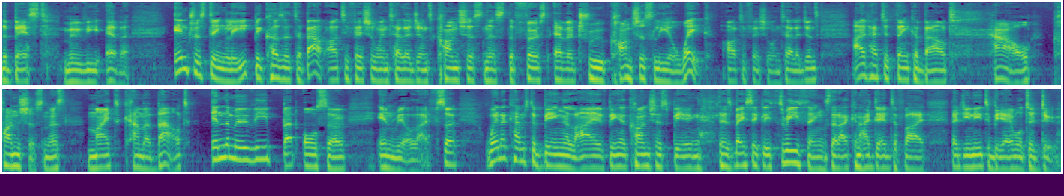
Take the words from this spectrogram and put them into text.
the best movie ever. Interestingly, because it's about artificial intelligence, consciousness, the first ever true consciously awake artificial intelligence, I've had to think about how consciousness might come about in the movie, but also in real life. So, when it comes to being alive, being a conscious being, there's basically three things that I can identify that you need to be able to do.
